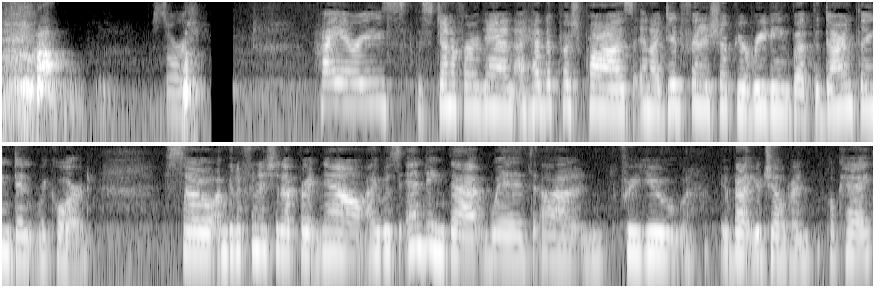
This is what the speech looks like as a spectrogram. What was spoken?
Sorry. Hi Aries, this is Jennifer again. I had to push pause and I did finish up your reading, but the darn thing didn't record. So I'm going to finish it up right now. I was ending that with uh, for you about your children, okay?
